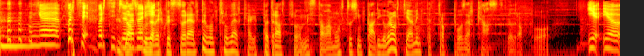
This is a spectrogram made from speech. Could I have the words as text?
Mm, eh, forse, forse i No, giocatori. scusa per questo rant contro Opelka che poi tra l'altro mi stava molto simpatico, però ultimamente è troppo sarcastico, troppo... Io, io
